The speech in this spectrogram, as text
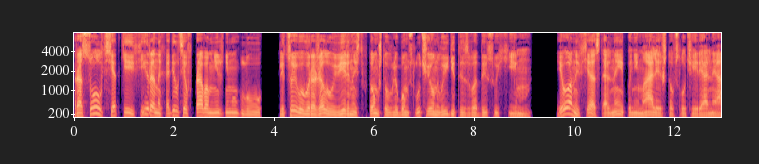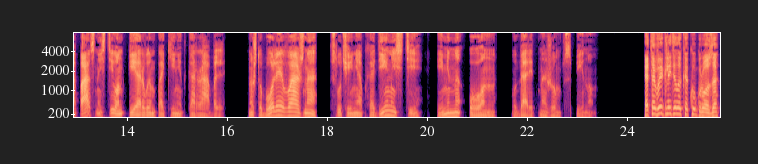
Расул в сетке эфира находился в правом нижнем углу. Лицо его выражало уверенность в том, что в любом случае он выйдет из воды сухим. И он, и все остальные понимали, что в случае реальной опасности он первым покинет корабль. Но что более важно, в случае необходимости именно он ударит ножом в спину. «Это выглядело как угроза»,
